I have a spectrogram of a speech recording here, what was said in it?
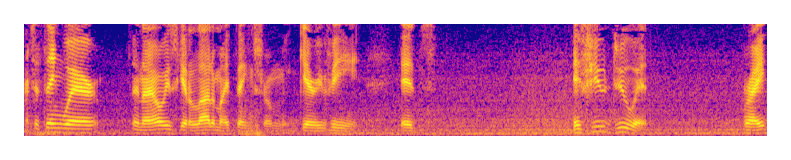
it's a thing where, and I always get a lot of my things from Gary Vee. It's if you do it, right?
